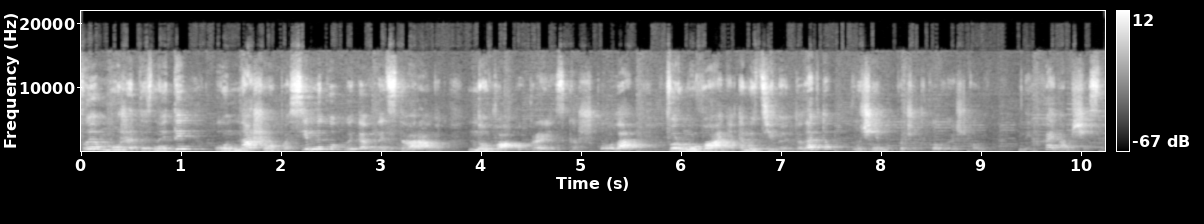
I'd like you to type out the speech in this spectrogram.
ви можете знайти у нашому посібнику видавництва ранок. Нова українська школа формування емоційного інтелекту учнів початкової школи. Нехай вам щастить!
